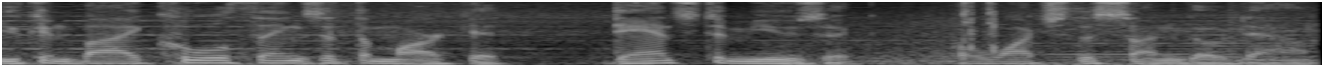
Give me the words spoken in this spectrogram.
You can buy cool things at the market, dance to music, or watch the sun go down.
